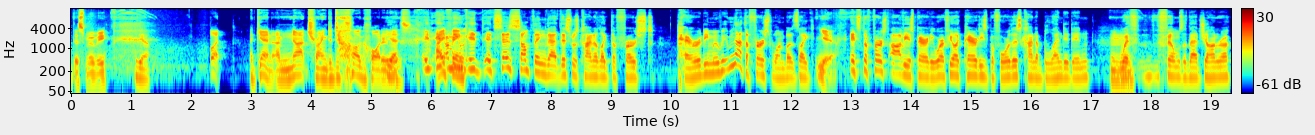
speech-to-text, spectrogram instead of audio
this movie. yeah. But again, I'm not trying to dog water Yeah. this. It, it- I, I, mean, it, it says something that this was kind of like the first parody movie. Not the first one, but it's like yeah, it's the first obvious parody where I feel like parodies before this kind of blended in Mm-hmm. with films of that genre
